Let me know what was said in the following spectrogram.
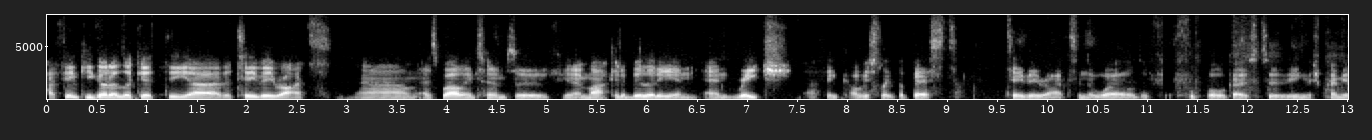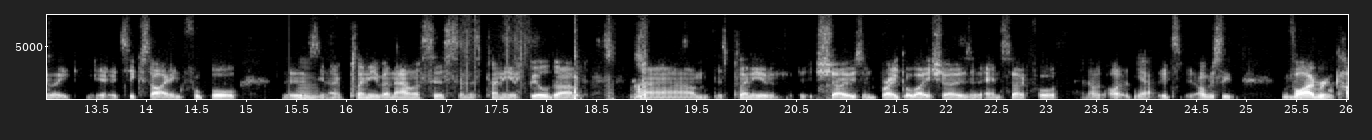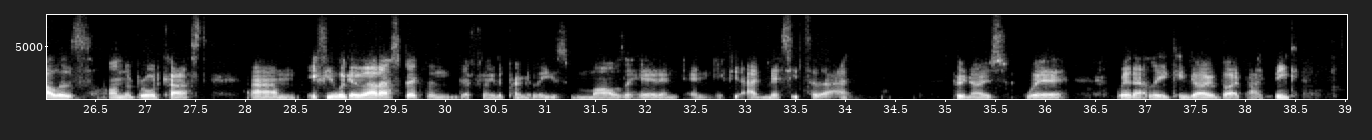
I think you got to look at the uh, the TV rights um, as well in terms of you know marketability and, and reach. I think obviously the best TV rights in the world of football goes to the English Premier League. Yeah, it's exciting football. There's Mm. you know plenty of analysis and there's plenty of build up. Um, there's plenty of shows and breakaway shows and, and so forth. And I, I, Yeah. it's obviously vibrant colours on the broadcast. Um, if you look at that aspect, then definitely the Premier League is miles ahead. And, and if you add Messi to that, who knows where where that league can go? But I think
